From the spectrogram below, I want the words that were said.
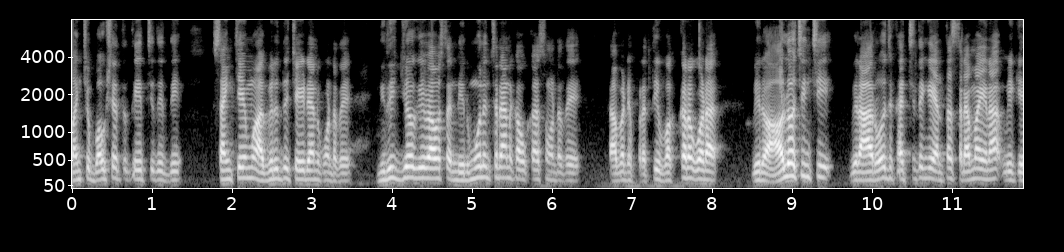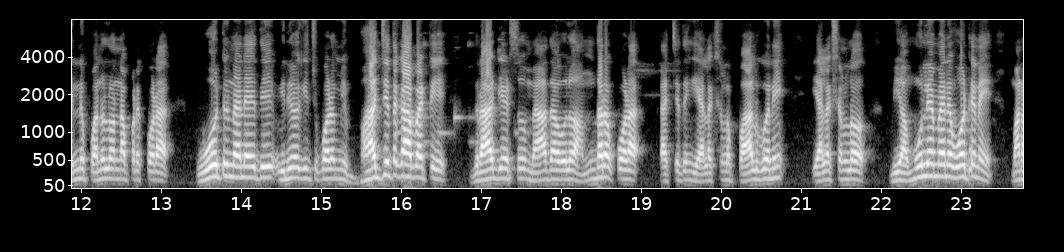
మంచి భవిష్యత్తు తీర్చిదిద్ది. సంక్షేమం అభివృద్ధి చేయడానికి ఉంటుంది. నిరుద్యోగ వ్యవస్థ నిర్మూలించడానికి అవకాశం ఉంటుంది. కాబట్టి ప్రతి ఒక్కరు కూడా మీరు ఆలోచించి మీరు ఆ రోజు ఖచ్చితంగా ఎంత శ్రమ అయినా మీకు ఎన్ని పనులు ఉన్నప్పటికి కూడా ఓటును అనేది వినియోగించుకోవడం మీ బాధ్యత కాబట్టి గ్రాడ్యుయేట్స్ మేధావులు అందరూ కూడా ఖచ్చితంగా ఈ ఎలక్షన్లో పాల్గొని ఈ ఎలక్షన్లో మీ అమూల్యమైన ఓటుని మన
